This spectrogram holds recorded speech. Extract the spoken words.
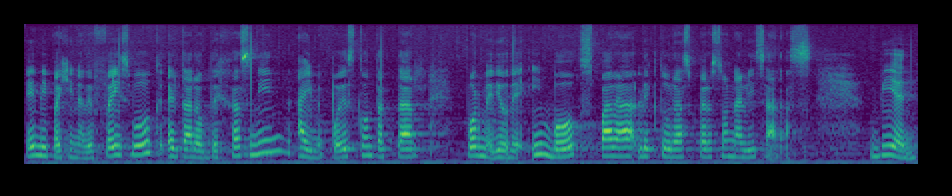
en mi página de Facebook, el Tarot de Jazmín, ahí me puedes contactar por medio de inbox para lecturas personalizadas. Bien,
